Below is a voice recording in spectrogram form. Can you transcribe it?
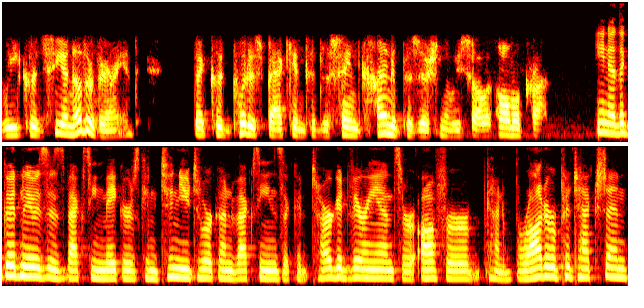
we could see another variant that could put us back into the same kind of position that we saw with Omicron. You know, the good news is vaccine makers continue to work on vaccines that could target variants or offer kind of broader protection.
